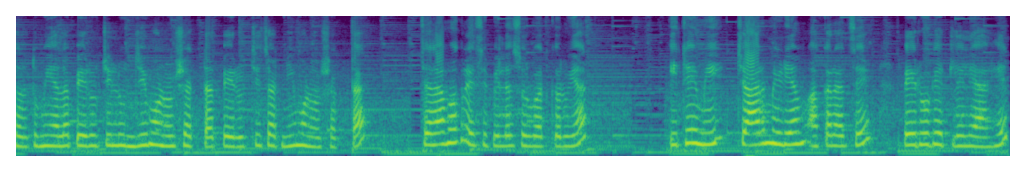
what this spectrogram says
तर तुम्ही याला पेरूची लुंजी म्हणू शकतात पेरूची चटणी म्हणू शकतात चला मग रेसिपीला सुरुवात करूयात. इथे मी चार मीडियम आकाराचे पेरू घेतलेले आहेत.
